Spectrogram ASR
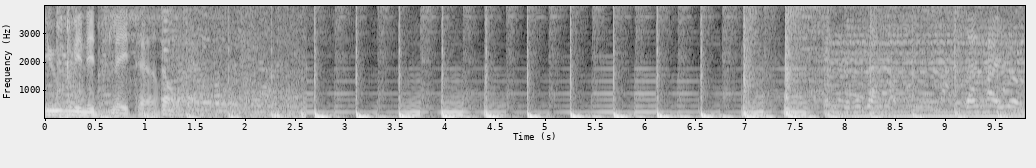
Few minutes later. 这样子。实在太热了。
